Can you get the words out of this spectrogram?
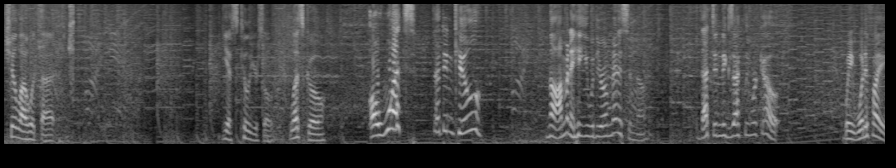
Chill out with that. Yes, kill yourself. Let's go. Oh, what? That didn't kill? No, I'm gonna hit you with your own medicine now. That didn't exactly work out. Wait, what if I...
